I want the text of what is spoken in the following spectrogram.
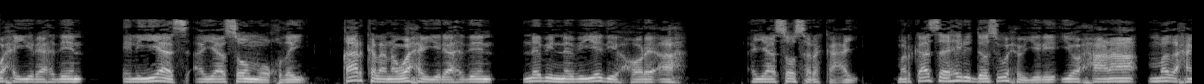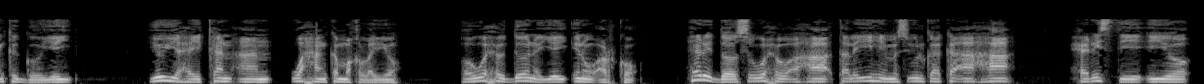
waxay yidhaahdeen eliyaas ayaa soo muuqday qaar kalena waxay yidhaahdeen nebi nebiyadii hore ah ayaa soo sara kacay. Markaasaa herodos wuxuu yidhi yooxanaa madaxan ka gooyey. Yuu yahay kan aan waxan ka maqlayo oo wuxuu doonayey inuu arko. Herodos wuxuu ahaa taliyihii mas'uulka ka ahaa xedhistii iyo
